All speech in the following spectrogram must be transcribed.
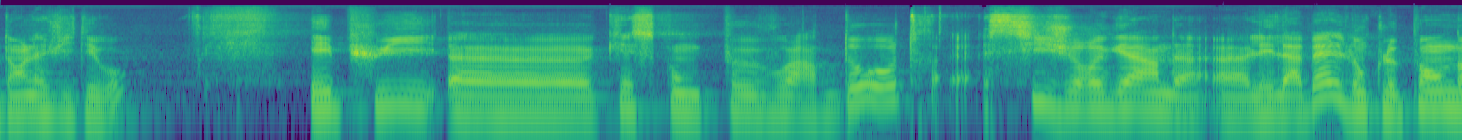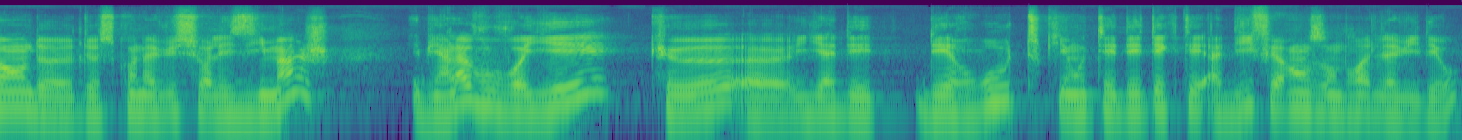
dans la vidéo. Et puis, euh, qu'est-ce qu'on peut voir d'autre? Si je regarde euh, les labels, donc le pendant de, ce qu'on a vu sur les images, eh bien là, vous voyez qu'il euh, y a des, routes qui ont été détectées à différents endroits de la vidéo.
